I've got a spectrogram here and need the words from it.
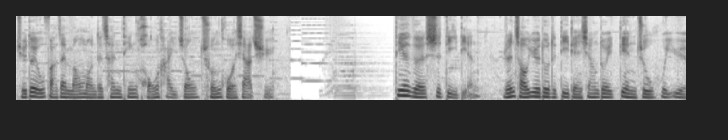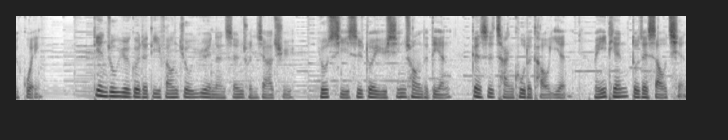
绝对无法在茫茫的餐厅红海中存活下去。第二个是地点，人潮越多的地点，相对店租会越贵。店租越贵的地方，就越难生存下去。尤其是对于新创的店，更是残酷的考验。每一天都在烧钱。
